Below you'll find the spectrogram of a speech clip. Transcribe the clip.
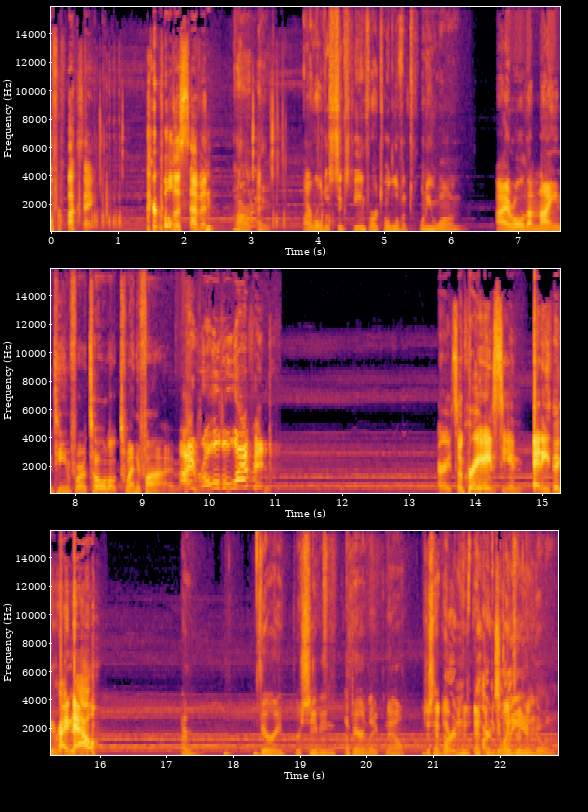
Oh, for fuck's sake. I rolled a seven. All right. I rolled a 16 for a total of a 21. I rolled a 19 for a total of 25. I rolled 11. All right, so Gray ain't seeing anything right now. I'm very perceiving apparently now. I just had to, Hard- had, hard to get my adrenaline going.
